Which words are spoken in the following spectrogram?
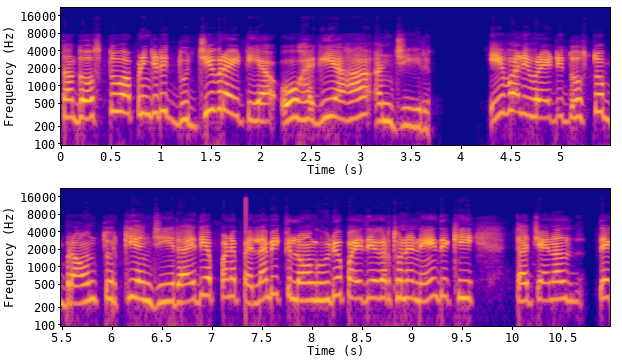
ਤਾਂ ਦੋਸਤੋ, ਆਪਣੀ ਜਿਹੜੀ ਦੂਜੀ ਵੈਰਾਈਟੀ ਆ, ਉਹ ਹੈਗੀ ਆ ਆਹ ਅੰਜੀਰ। ਇਹ ਵਾਲੀ ਵੈਰਾਈਟੀ ਦੋਸਤੋ ਬ੍ਰਾਊਨ ਤੁਰਕੀ ਅੰਜੀਰ ਆ, ਇਹਦੀ ਆਪਾਂ ਨੇ ਪਹਿਲਾਂ ਵੀ ਇੱਕ ਲੌਂਗ ਵੀਡੀਓ ਪਾਈ ਦੀ ਅਗਰ ਤੁਹਾਨੂੰ ਨਹੀਂ ਦੇਖੀ, ਤਾਂ ਚੈਨਲ ਤੇ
